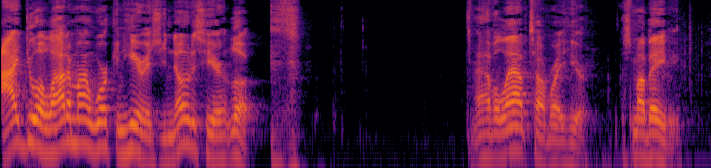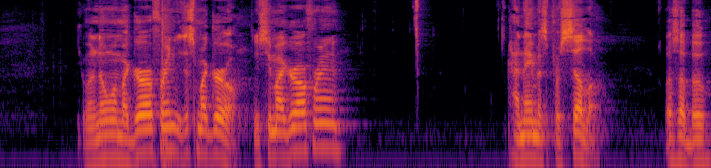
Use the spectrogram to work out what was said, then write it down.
I do a lot of my work in here. As you notice here, look, I have a laptop right here. It's my baby. You want to know what my girlfriend is? This is my girl. You see my girlfriend? Her name is Priscilla. What's up, boo?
